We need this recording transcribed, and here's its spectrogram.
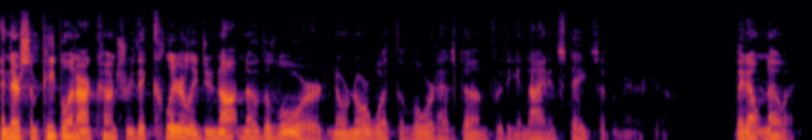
And there's some people in our country that clearly do not know the Lord nor know what the Lord has done for the United States of America. They don't know it.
